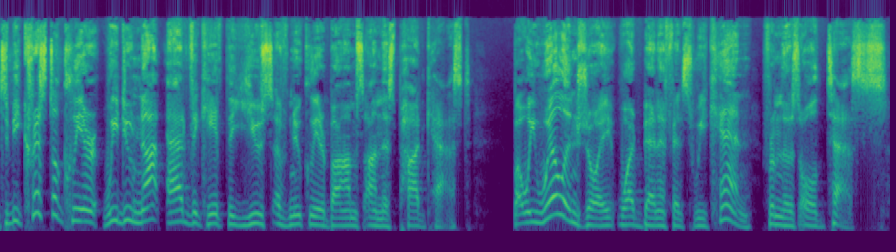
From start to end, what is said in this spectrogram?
To be crystal clear, we do not advocate the use of nuclear bombs on this podcast, but we will enjoy what benefits we can from those old tests.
